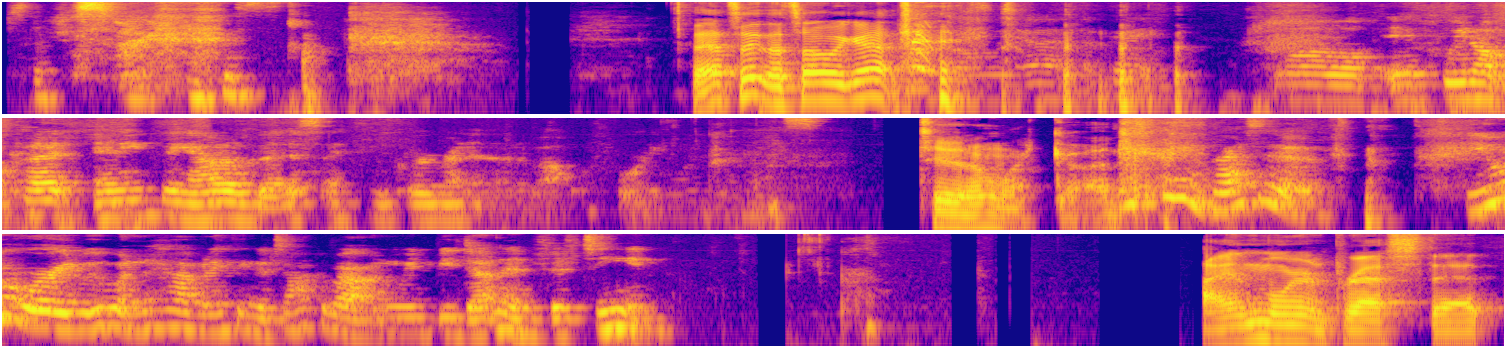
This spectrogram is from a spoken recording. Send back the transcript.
Such a smartass. That's it. That's all we got. Oh. Okay. Well, if we don't cut anything out of this, I think we're running at about 41. Dude, oh my god. That's pretty impressive. You were worried we wouldn't have anything to talk about and we'd be done in 15. I am more impressed that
